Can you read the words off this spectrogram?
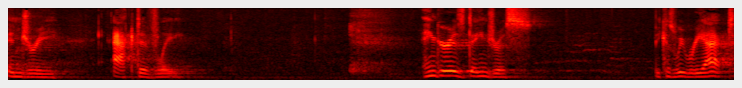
injury actively. Anger is dangerous because we react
